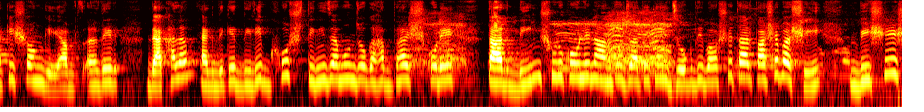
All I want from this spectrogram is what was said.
একই সঙ্গে আপনাদের দেখালাম, একদিকে দিলীপ ঘোষ, তিনি যেমন যোগাভ্যাস করে তার দিন শুরু করলেন আন্তর্জাতিক এই যোগ দিবসে, তার পাশাপাশি বিশেষ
